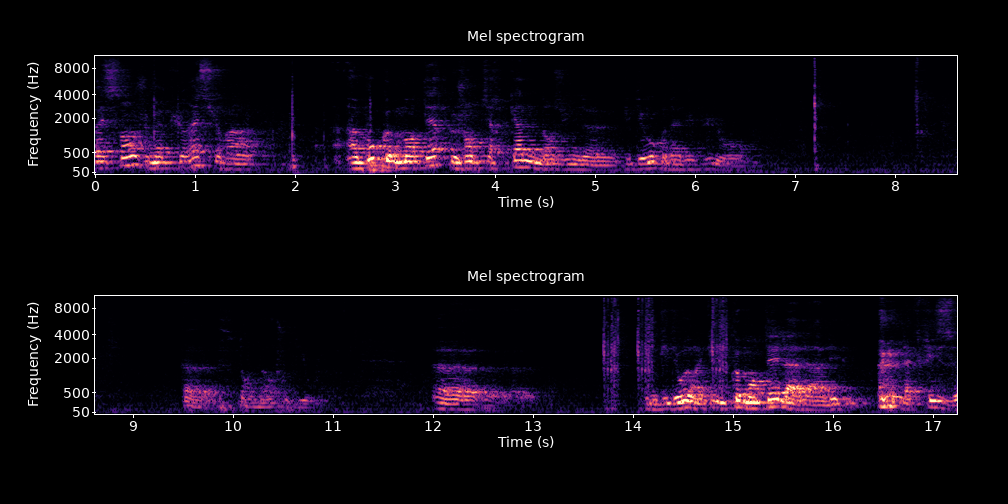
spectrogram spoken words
récent, je m'appuierai sur un, un, beau commentaire que Jean-Pierre Kahn, dans une euh, vidéo qu'on avait vue au, dans le Nord, j'oublie où, une vidéo dans laquelle il commentait la, crise,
